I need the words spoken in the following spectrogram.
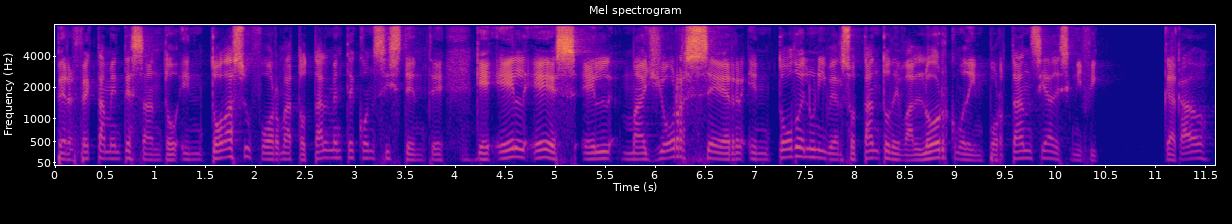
perfectamente santo en toda su forma totalmente consistente, que Él es el mayor ser en todo el universo, tanto de valor como de importancia, de significado.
